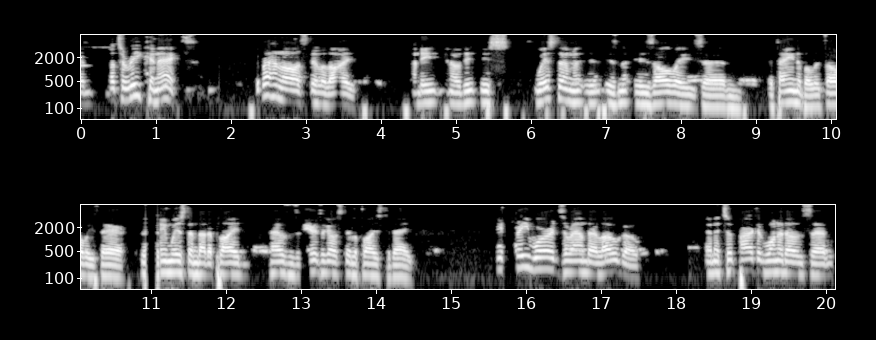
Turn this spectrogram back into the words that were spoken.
um, to reconnect. The Brehon Law is still alive, and the, you know this wisdom is is, always um, attainable. It's always there. The same wisdom that applied thousands of years ago still applies today. There's three words around their logo, and it's a part of one of those um,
